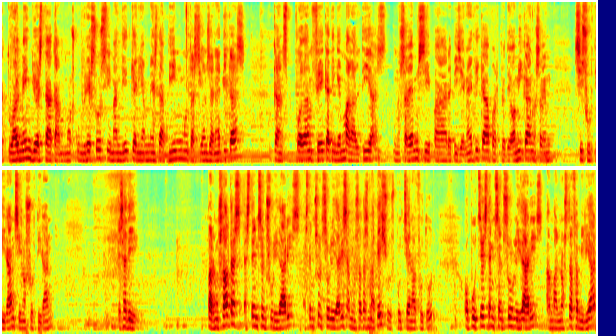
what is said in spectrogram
Actualment jo he estat en molts congressos i m'han dit que n'hi ha més de 20 mutacions genètiques que ens poden fer que tinguem malalties. No sabem si per epigenètica, per proteòmica, no sabem si sortiran, si no sortiran. És a dir, per nosaltres estem sent solidaris, estem sent solidaris amb nosaltres mateixos, potser en el futur, o potser estem sent solidaris amb el nostre familiar,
